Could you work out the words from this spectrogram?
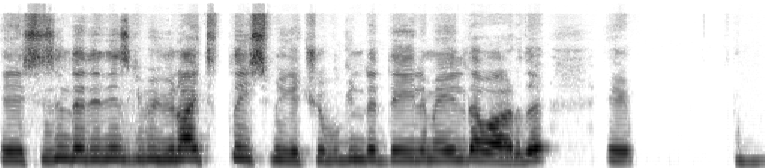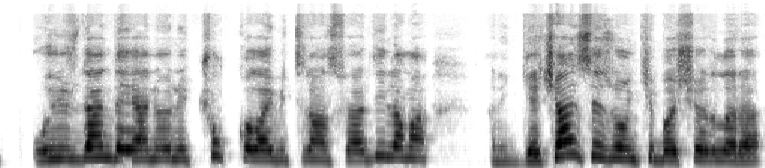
e, sizin de dediğiniz gibi United'la ismi geçiyor. Bugün de Daily Mail'de vardı. E, o yüzden de yani öyle çok kolay bir transfer değil ama hani geçen sezonki başarılara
